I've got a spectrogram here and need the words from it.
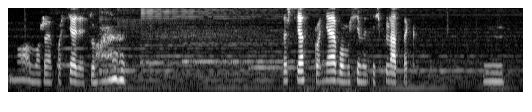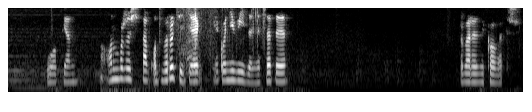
No, możemy posiedzieć tu. Też ciastko nie, bo musimy zjeść placek. Mm. Łopian. No, on może się tam odwrócić, jak ja go nie widzę. Niestety trzeba ryzykować.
